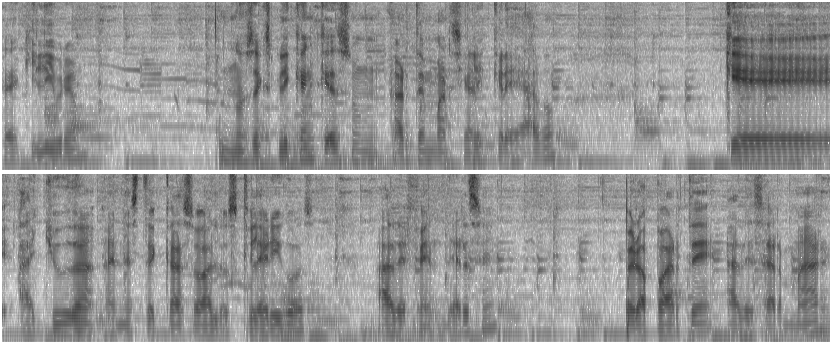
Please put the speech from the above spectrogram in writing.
de Equilibrium nos explican que es un arte marcial creado que ayuda en este caso a los clérigos a defenderse, pero aparte a desarmar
